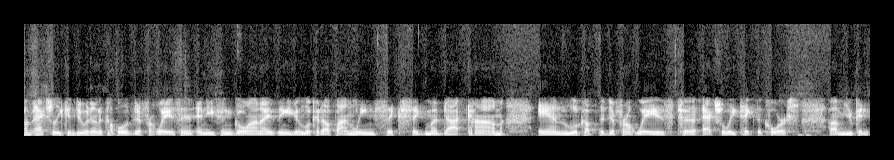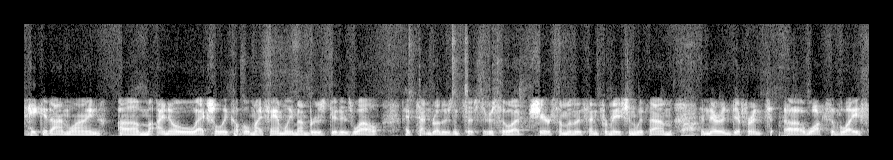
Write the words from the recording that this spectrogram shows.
Um, actually, you can do it in a couple of different ways, and, and you can go on. I think you can look it up on lean6sigma.com and look up the different ways to actually take the course. Um, you can take it online. Um, I know actually a couple of my family members did as well. I have ten brothers and sisters, so I share some of this information with them, and they're in different uh, walks of life.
